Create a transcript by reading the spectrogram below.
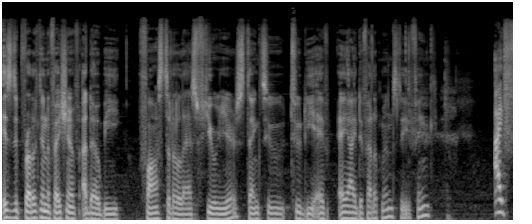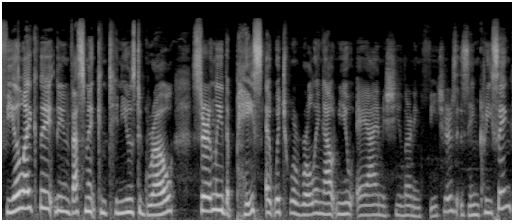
is the product innovation of Adobe faster the last few years thanks to to the AI developments? Do you think? I feel like the, the investment continues to grow. Certainly, the pace at which we're rolling out new AI and machine learning features is increasing,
